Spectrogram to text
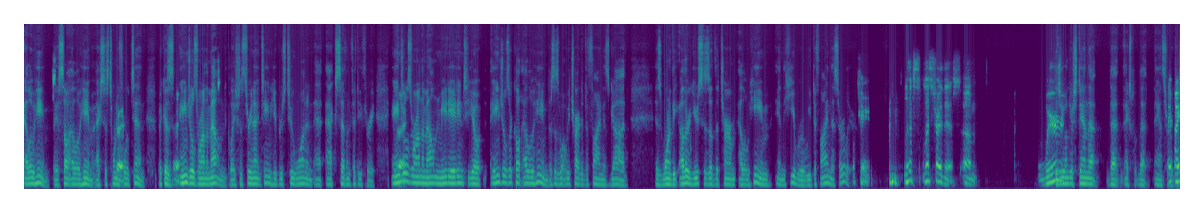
Elohim. They saw Elohim. Exodus twenty four ten. Because right. angels were on the mountain. Galatians three nineteen. Hebrews two one, and Acts seven fifty three. Angels right. were on the mountain mediating to you. Angels are called Elohim. This is what we try to define as God. As one of the other uses of the term Elohim in the Hebrew, we defined this earlier. Okay, let's let's try this. Um, where did you understand that that that answer? I,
